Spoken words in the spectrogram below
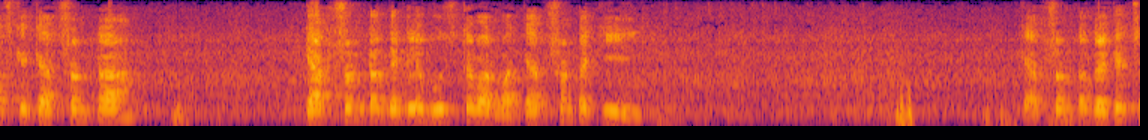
আজকে ক্যাপশনটা ক্যাপশনটা দেখলে বুঝতে পারবা। ক্যাপশনটা কি? ক্যাপশনটা দেখেছ?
